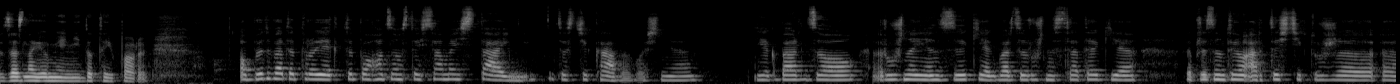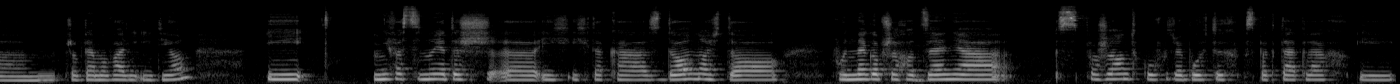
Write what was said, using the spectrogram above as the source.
e, zaznajomieni do tej pory. Obydwa te projekty pochodzą z tej samej stajni. To jest ciekawe właśnie, jak bardzo różne języki, jak bardzo różne strategie reprezentują artyści, którzy um, programowali idiom. I mnie fascynuje też e, ich, ich taka zdolność do płynnego przechodzenia z porządków, które były w tych spektaklach. I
